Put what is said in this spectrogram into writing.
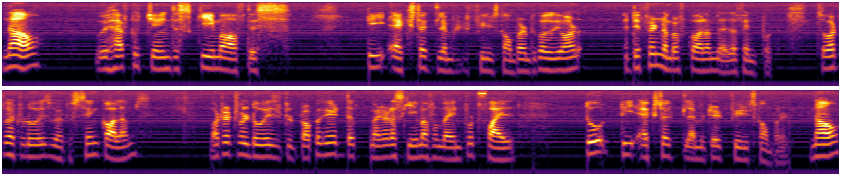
Now we have to change the schema of this t extract delimited fields component because we want a different number of columns as of input so what we have to do is we have to sync columns. What it will do is it will propagate the metadata schema from the input file to the extract delimited fields component. Now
